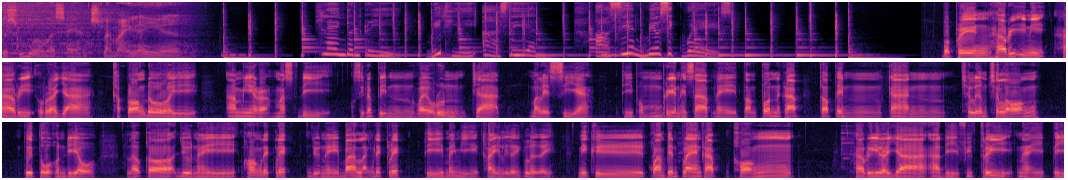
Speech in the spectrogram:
ke semua mas sayang Selamat Hari Raya เพลงดนตรี วิถีอาเซียน ASEAN Music Wavesบทเพลง Hari Ini Hari Raya ขับร้องโดยอามีร์มัสดีศิลปินวัยรุ่นจากมาเลเซีย ที่ผมเรียนให้ทราบในตอนต้นนะครับ ก็เป็นการเฉลิมฉลองด้วยตัวคนเดียว แล้วก็อยู่ในห้องเล็กๆ อยู่ในบ้านหลังเล็กๆ ที่ไม่มีใครเหลืออีกเลย นี่คือความเปลี่ยนแปลงครับของฮาริรายาอาดีฟิตรีในปี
